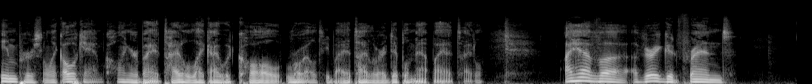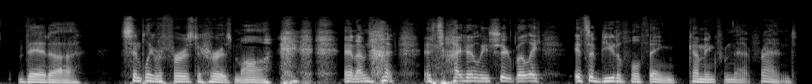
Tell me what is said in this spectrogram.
impersonal. Like, oh, okay, I'm calling her by a title, like I would call royalty by a title or a diplomat by a title. I have a, a very good friend that uh, simply refers to her as Ma, and I'm not entirely sure, but like it's a beautiful thing coming from that friend.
